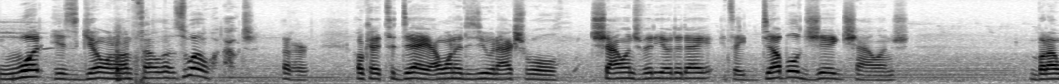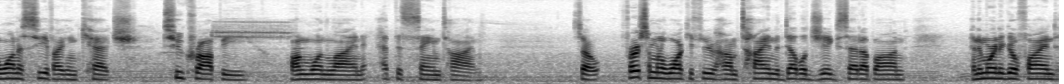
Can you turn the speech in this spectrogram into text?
What is going on, fellas? Whoa, ouch, that hurt. Okay, today I wanted to do an actual challenge video today. It's a double jig challenge, but I want to see if I can catch two crappie on one line at the same time. So first I'm going to walk you through how I'm tying the double jig setup on, and then we're going to go find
